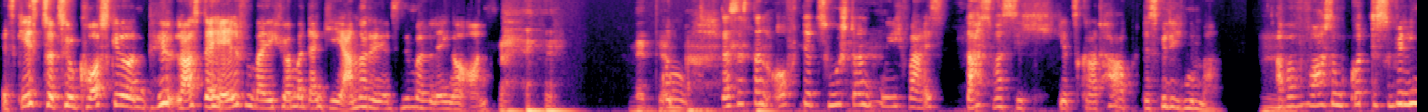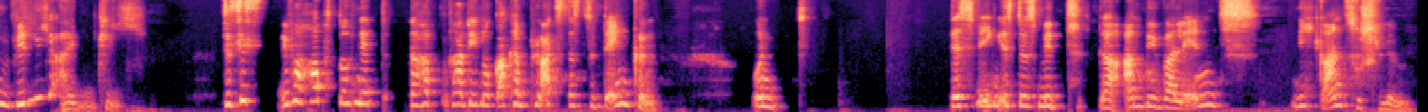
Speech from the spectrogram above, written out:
jetzt gehst zur Zirkowski und lass dir helfen, weil ich höre mir dein Gejammere jetzt nicht mehr länger an. Nett, ja. Und das ist dann oft der Zustand, wo ich weiß, das, was ich jetzt gerade habe, das will ich nicht mehr. Mhm. Aber was um Gottes Willen will ich eigentlich? Das ist überhaupt noch nicht, da hab, hatte ich noch gar keinen Platz, das zu denken. Und deswegen ist es mit der Ambivalenz nicht ganz so schlimm.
